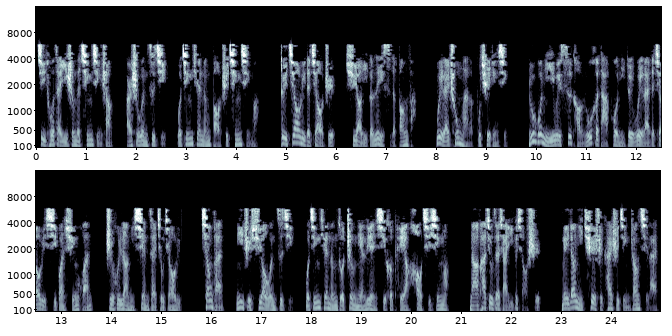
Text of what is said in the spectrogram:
寄托在一生的清醒上，而是问自己：我今天能保持清醒吗？对焦虑的觉知需要一个类似的方法。未来充满了不确定性。如果你一味思考如何打破你对未来的焦虑习惯循环，只会让你现在就焦虑。相反，你只需要问自己：我今天能做正念练习和培养好奇心吗？哪怕就在下一个小时。每当你确实开始紧张起来，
